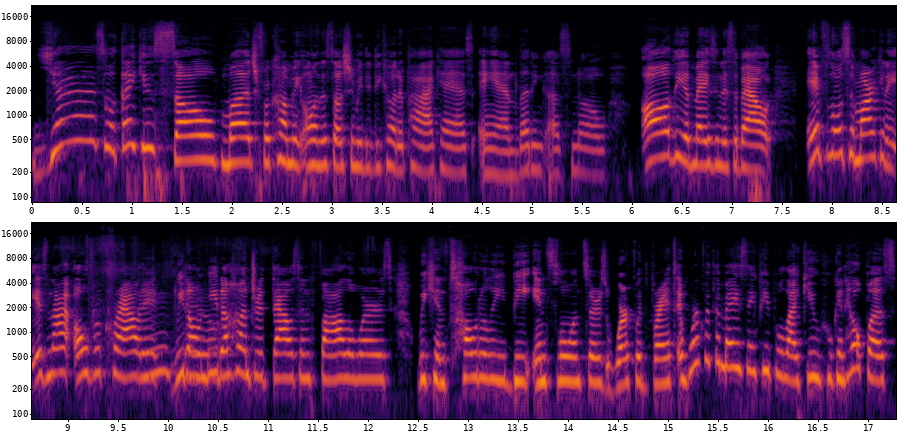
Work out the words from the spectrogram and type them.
Yes. Well, thank you so much for coming on the Social Media Decoded podcast and letting us know all the amazingness about influencer marketing is not overcrowded. Thank we don't you. need a hundred thousand followers. We can totally be influencers, work with brands, and work with amazing people like you who can help us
